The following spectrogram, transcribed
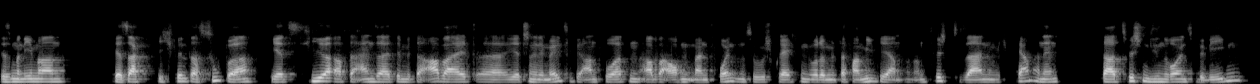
Ist man jemand, der sagt, ich finde das super, jetzt hier auf der einen Seite mit der Arbeit äh, jetzt schnell eine Mail zu beantworten, aber auch mit meinen Freunden zu sprechen oder mit der Familie am, am Tisch zu sein und mich permanent da zwischen diesen Rollen zu bewegen.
